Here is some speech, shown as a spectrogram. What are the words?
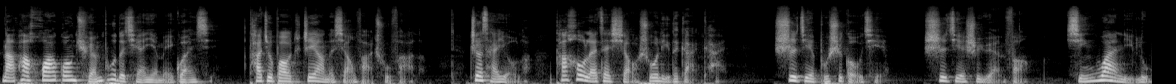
哪怕花光全部的钱也没关系。他就抱着这样的想法出发了，这才有了他后来在小说里的感慨：世界不是苟且，世界是远方，行万里路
